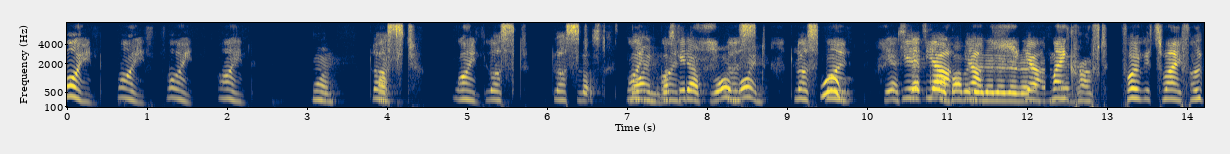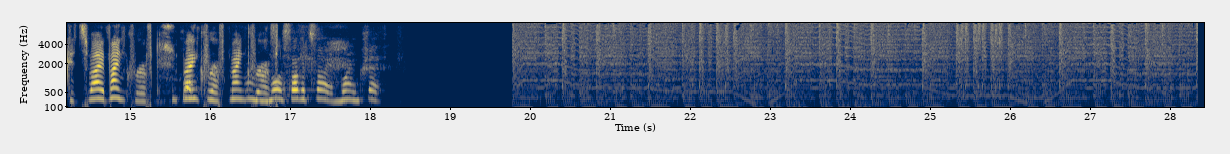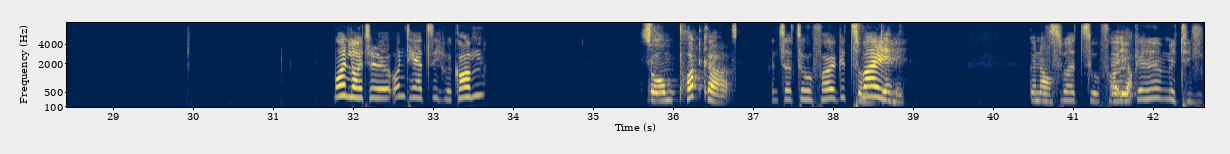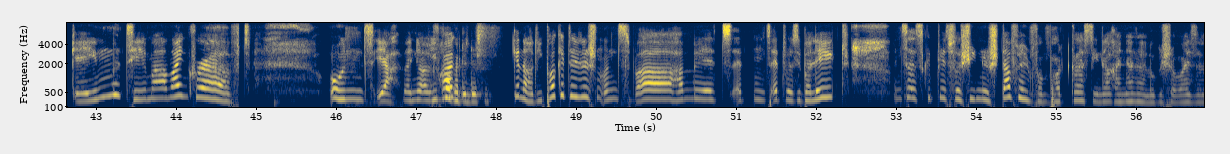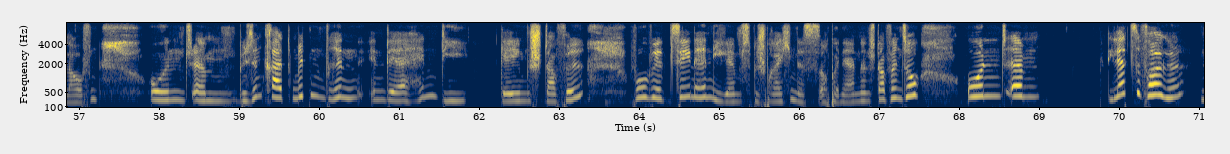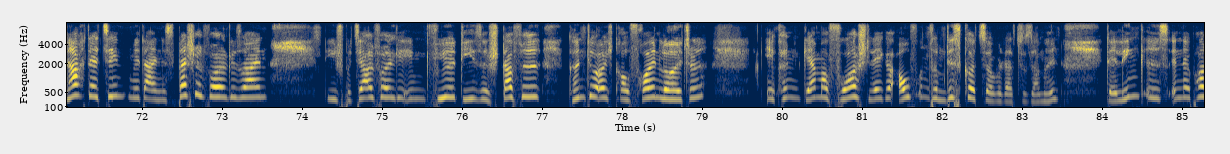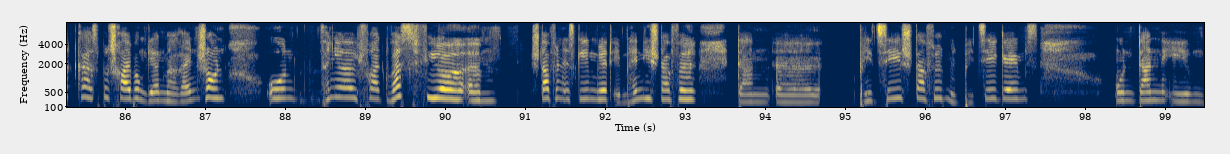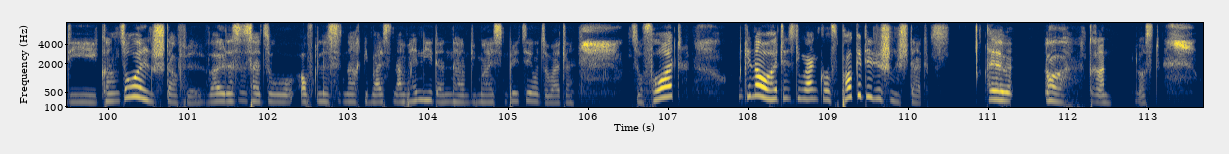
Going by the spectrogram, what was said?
Moin, moin, moin, moin. Moin. Lost. Moin, Lost. Lost. Lost. Moin, Moin, was moin. geht ab? Moin, Lost. moin. Lost, Woo. moin. Yes, Ja, let's go. ja, Baba- ja, da- da- da- da- da- Ja, da- da- Minecraft. Folge 2, Folge 2, Minecraft. Minecraft, da- Minecraft. Moin, Folge 2, Minecraft. Moin Leute und herzlich willkommen. Zum Podcast. Und zwar zur Folge Zum 2. Gaming. Genau. Und zwar zur Äh, ja. Folge mit dem Game-Thema Minecraft. Und ja, wenn ihr euch Die fragt, Pocket Edition. Genau, die Pocket Edition. Und zwar haben wir jetzt et- uns etwas überlegt. Und zwar, es gibt jetzt verschiedene Staffeln vom Podcast, die nacheinander logischerweise laufen. Und ähm, wir sind gerade mittendrin in der Handy-Game-Staffel, wo wir zehn Handy-Games besprechen. Das ist auch bei den anderen Staffeln so. Und ähm, die letzte Folge nach der zehnten wird eine Special-Folge sein. Die Spezialfolge eben für diese Staffel. Könnt ihr euch drauf freuen, Leute? Ihr könnt gerne mal Vorschläge auf unserem Discord-Server dazu sammeln. Der Link ist in der Podcast-Beschreibung. Gerne mal reinschauen. Und wenn ihr euch fragt, was für ähm, Staffeln es geben wird, eben Handy-Staffel, dann äh, PC-Staffel mit PC-Games und dann eben die Konsolenstaffel, weil das ist halt so aufgelistet nach die meisten am Handy, dann haben die meisten PC und so weiter und so fort. Und genau, heute ist die Minecraft Pocket Edition statt. Äh, oh, dran, Lost.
